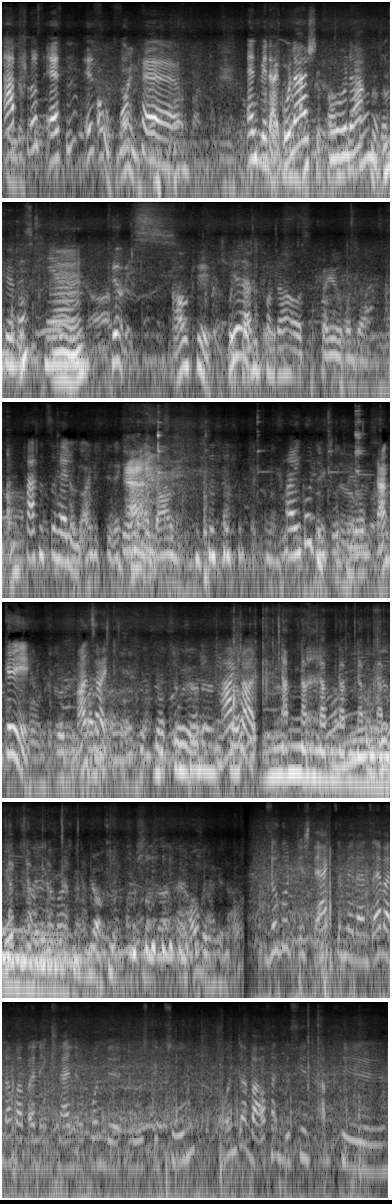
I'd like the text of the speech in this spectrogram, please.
Abschlussessen ist Suppe. Entweder Gulasch oder Kürbiskern. Ah, okay. Und dann von da aus Trail runter. Passend zu Halloween. Ein gutes. Danke. Mahlzeit. Mahlzeit. Nam nam nam nam nam nam nam nam nam nam. So gut gestärkt sind wir dann selber noch auf eine kleine Runde losgezogen. Und da war auch ein bisschen Uphill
